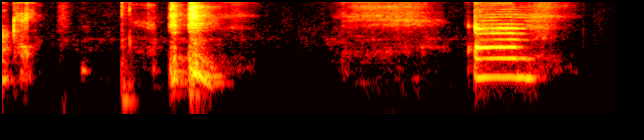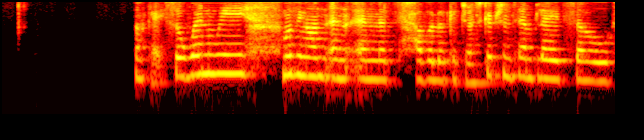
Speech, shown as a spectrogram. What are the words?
Okay. um, Okay, so when we, moving on and, and let's have a look at transcription templates. So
